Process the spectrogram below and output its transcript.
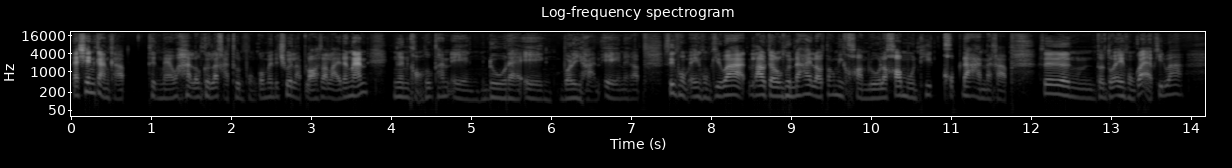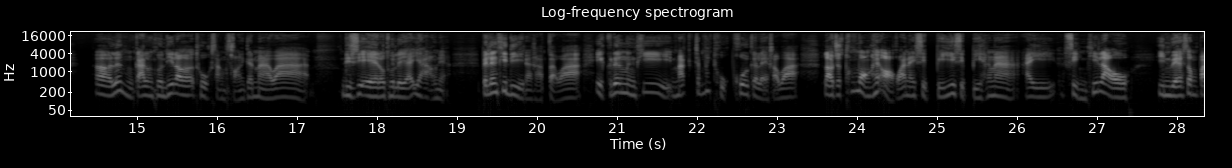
และเช่นกันครับ ถึงแม้ว่าลงทุนและขาดทุนผมก็ไม่ได้ช่วยรับลอสอะไรดังนั้น เงินของทุกท่านเอง ดูแลเองบริหารเองนะครับ ซึ่งผมเองผมคิดว่าเราจะลงทุนได้เราต้องมีความรู้และข้อมูลที่ครบด้านนะครับ ซึ่งตัวตัวเองผมก็แอบคิดว่าเเรื่องของการลงทุนที่เราถูกสั่งสอนกันมาว่า DCA ลงทุนระยะยาวเนี่ยเป็นเรื่องที่ดีนะครับ แต่ว่าอีกเรื่องหนึ่งที่มักจะไม่ถูกพูดกันเลยครับว่า เราจะต้องมองให้ออกว่าใน 10 ปี 20 ปีข้างหน้าไอสิ่งที่เรา อินเวสลงไป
